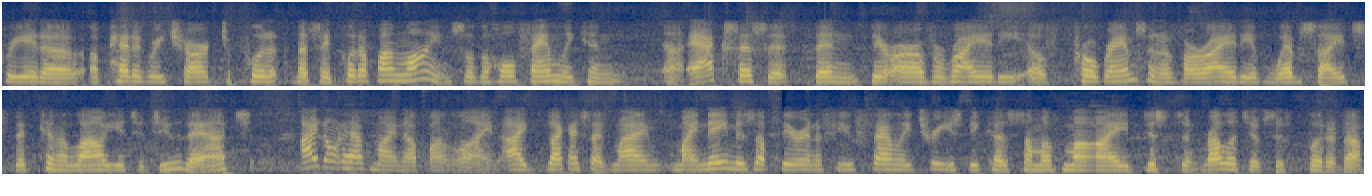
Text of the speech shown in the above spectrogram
create a, a pedigree chart to put, let's say, put up online so the whole family can uh, access it, then there are a variety of programs and a variety of websites that can allow you to do that. I don't have mine up online. I, like I said, my my name is up there in a few family trees because some of my distant relatives have put it up.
